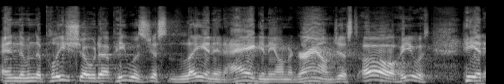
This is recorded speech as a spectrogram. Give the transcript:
and when the police showed up, he was just laying in agony on the ground. Just, oh, he was, he had,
